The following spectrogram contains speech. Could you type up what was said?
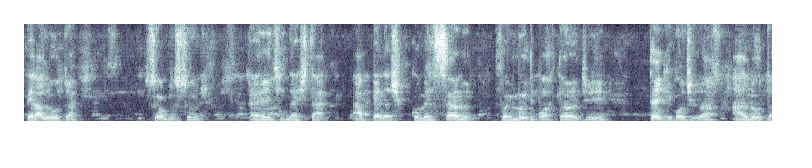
pela luta sobre o SUS. A gente ainda está apenas começando foi muito importante e tem que continuar. A luta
